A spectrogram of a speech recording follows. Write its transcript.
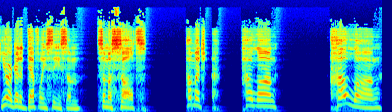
You are going to definitely see some some assaults. How much how long how long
